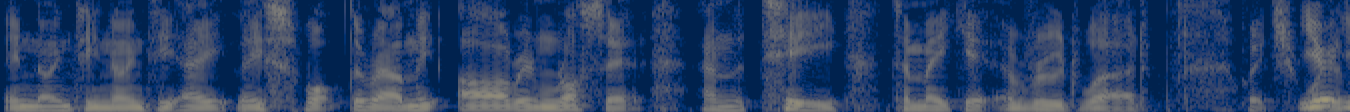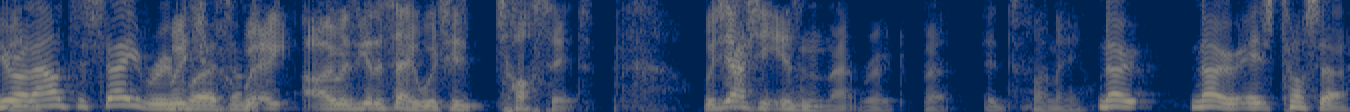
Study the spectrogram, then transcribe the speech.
in 1998, they swapped around the R in Rosset and the T to make it a rude word, which you, you're been- allowed to say rude which, words on I was going to say, which is toss it, which actually isn't that rude, but it's funny. No, no, it's tosser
